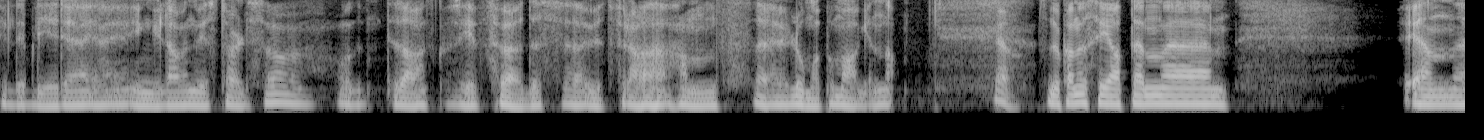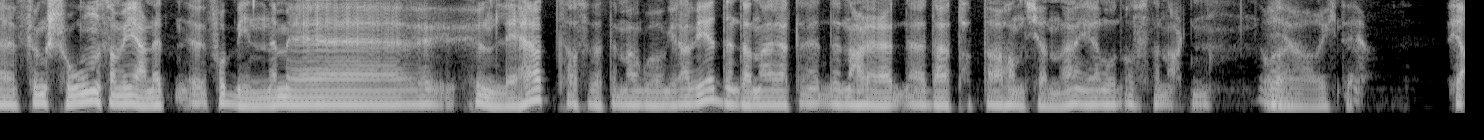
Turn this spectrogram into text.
til de blir yngel av en viss størrelse, og- de da skal si, fødes ut fra hans lomme på magen. Da. Ja. Så du kan jo si at den en eh, funksjon som vi gjerne eh, forbinder med hundelighet, altså dette med å gå gravid, den er, den har, det er tatt av hannkjønnet i- hos den arten. Og, Ja, riktig. Ja.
